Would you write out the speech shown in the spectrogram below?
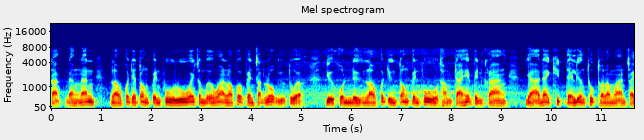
สรรค ดังนั้นเราก็จะต้องเป็นผู้รู้ไว้เสมอว่าเราก็เป็นสัตว์โลกอยู่ตัว อยู่คนหนึ่งเราก็จึงต้องเป็นผู้ทำใจให้เป็นกลาง อย่าได้คิดแต่เรื่องทุกข์ทรมานใส่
